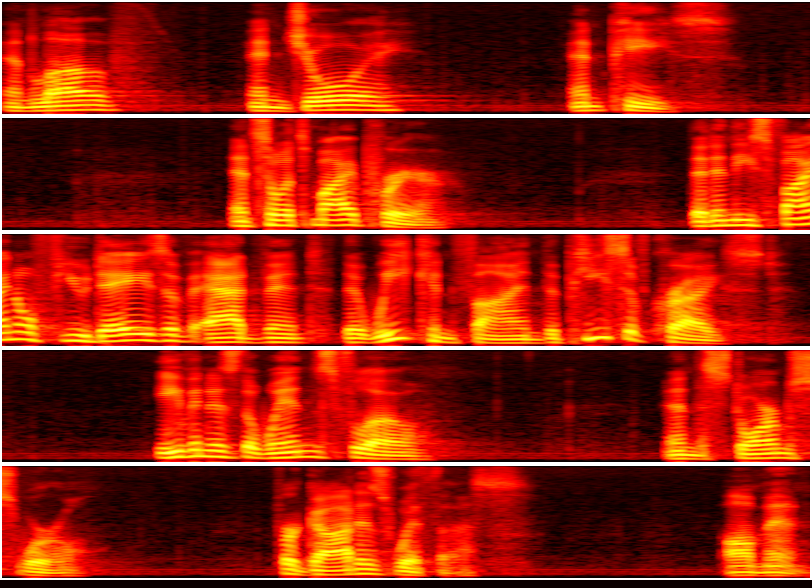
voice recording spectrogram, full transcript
and love and joy and peace. And so it's my prayer that in these final few days of Advent that we can find the peace of Christ even as the winds flow and the storms swirl. For God is with us. Amen.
